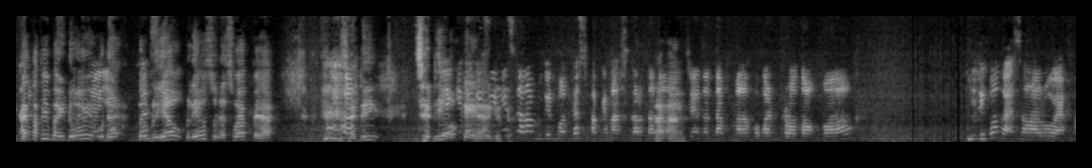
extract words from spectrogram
eh tapi by the way Kerjanya udah masih- beliau beliau sudah swab ya. Jadi jadi ya oke kita ya di sini gitu. sekarang bikin podcast pakai masker tenang Ah, ah. aja tetap melakukan protokol jadi gue nggak selalu WFH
